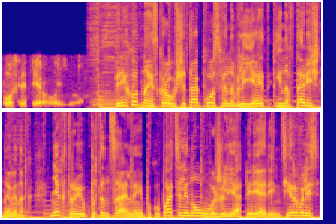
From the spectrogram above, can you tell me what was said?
после 1 июля. Переход на эскроу счета косвенно влияет и на вторичный рынок. Некоторые потенциальные покупатели нового жилья переориентировались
